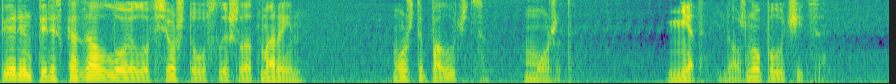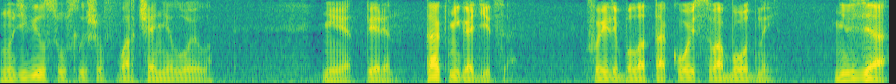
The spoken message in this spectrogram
Перин пересказал Лойлу все, что услышал от Морейн. Может и получится. Может. Нет, должно получиться. Он удивился, услышав ворчание Лойла. Нет, Перин, так не годится. Фейли была такой свободной. Нельзя.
